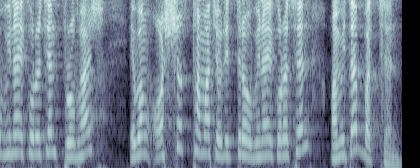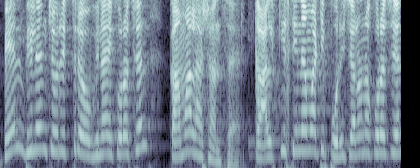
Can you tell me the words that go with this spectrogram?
অভিনয় করেছেন প্রভাস এবং অশ্বত্থামা চরিত্রে অভিনয় করেছেন অমিতাভ বচ্চন। মেন ভিলেন চরিত্রে অভিনয় করেছেন কামাল হাসান স্যার। কালকি সিনেমাটি পরিচালনা করেছেন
